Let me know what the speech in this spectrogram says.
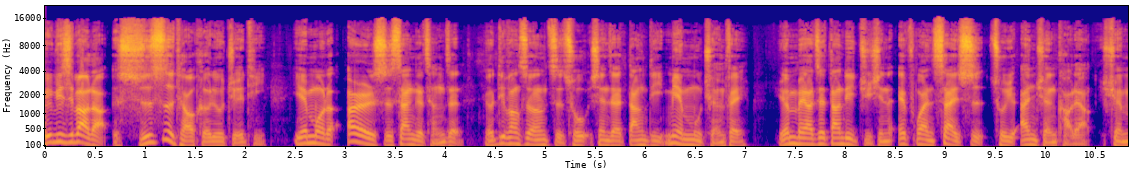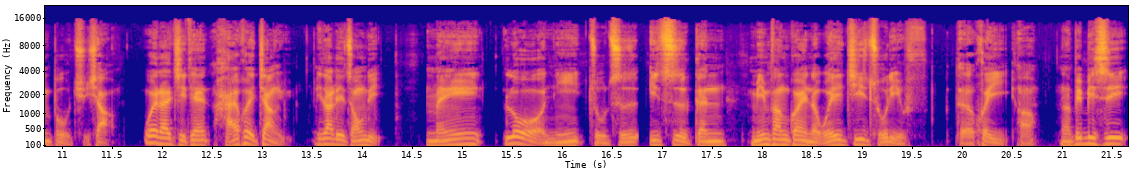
BBC 报道，十四条河流决堤，淹没了二十三个城镇。有地方首长指出，现在当地面目全非。原本要在当地举行的 F1 赛事，出于安全考量，宣布取消。未来几天还会降雨。意大利总理梅洛尼主持一次跟民防官员的危机处理的会议。啊，那 BBC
